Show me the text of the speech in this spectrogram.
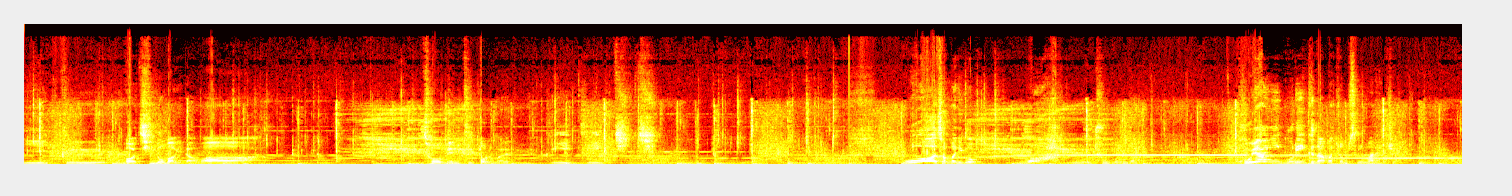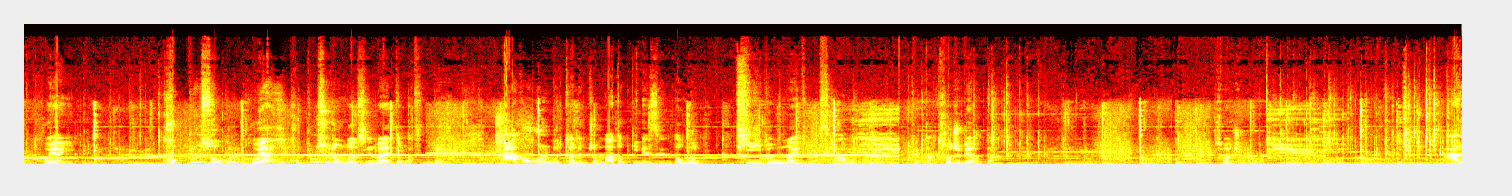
이그어 진호박이다 와. 저 멘트 오랜만에 듣네요 퀴퀴 칙칙 우와 잠만 이거 우와 이거 뻔했다. 고양이 굴이 그나마 좀 쓸만했죠. 고양이 굴이 코뿔소굴? 고양이 코뿔 소 정도는 쓸만했던 것 같은데 악어 굴부터는 좀 맛없긴 했어요. 너무 딜이 너무 많이 들어갔어요 악어 굴. 됐다 저주 배웠다. 저주. 아으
